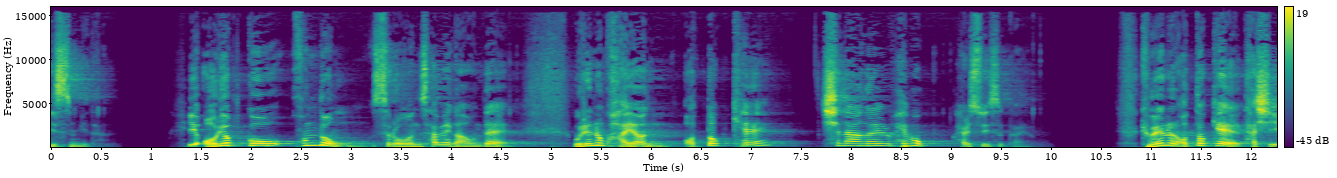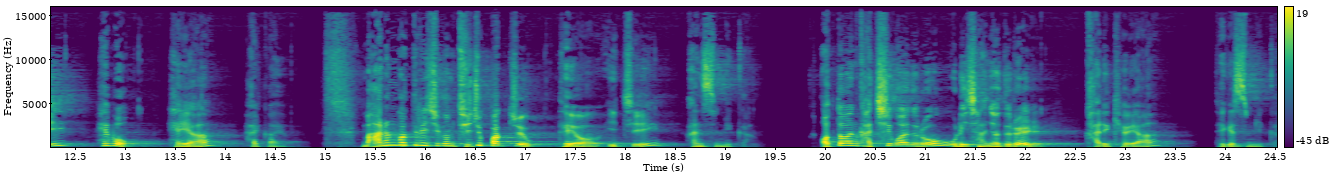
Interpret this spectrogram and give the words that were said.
있습니다. 이 어렵고 혼동스러운 사회 가운데 우리는 과연 어떻게 신앙을 회복할 수 있을까요? 교회는 어떻게 다시 회복해야 할까요? 많은 것들이 지금 뒤죽박죽 되어 있지 않습니까? 어떠한 가치관으로 우리 자녀들을 가르쳐야 되겠습니까?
